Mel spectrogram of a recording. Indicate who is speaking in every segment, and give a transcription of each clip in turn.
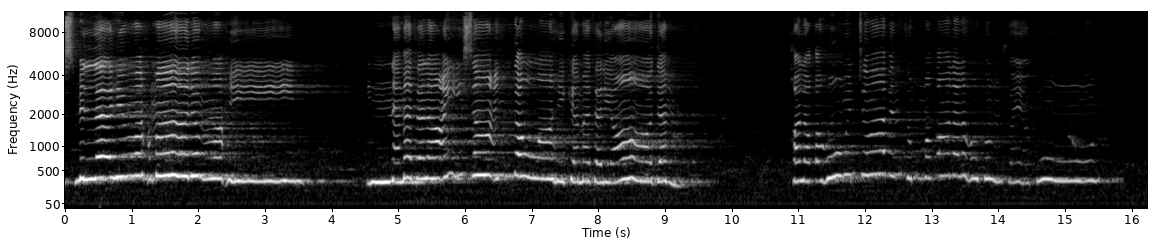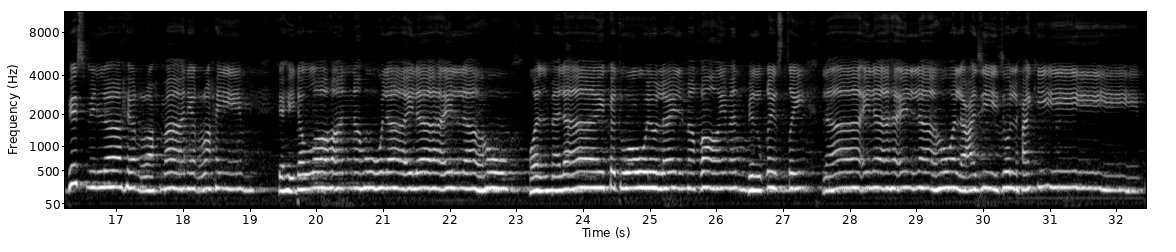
Speaker 1: بسم الله الرحمن الرحيم. إن مثل عيسى عند الله كمثل آدم. خلقه من تراب ثم قال له كن فيكون.
Speaker 2: بسم الله الرحمن الرحيم. شهد الله أنه لا إله إلا هو والملائكة وأولو العلم قائما بالقسط. لا إله إلا هو العزيز الحكيم.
